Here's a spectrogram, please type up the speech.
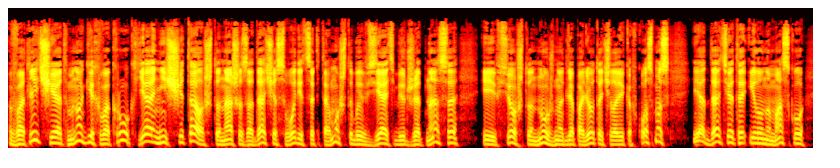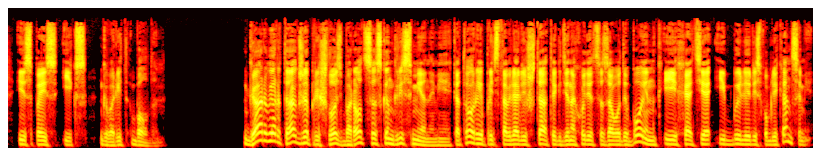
В отличие от многих вокруг, я не считал, что наша задача сводится к тому, чтобы взять бюджет НАСА и все, что нужно для полета человека в космос, и отдать это Илону Маску и SpaceX, говорит Болден. Гарвер также пришлось бороться с конгрессменами, которые представляли штаты, где находятся заводы Боинг, и хотя и были республиканцами,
